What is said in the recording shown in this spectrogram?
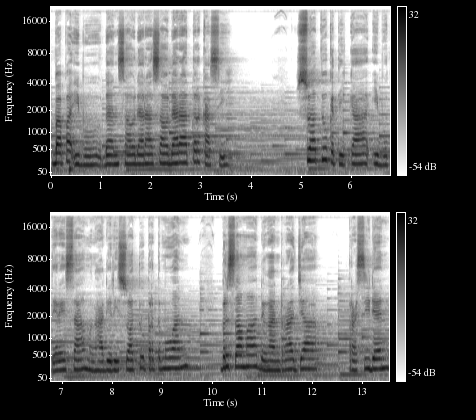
Bapak, Ibu, dan saudara-saudara terkasih, Suatu ketika Ibu Teresa menghadiri suatu pertemuan bersama dengan raja, presiden,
